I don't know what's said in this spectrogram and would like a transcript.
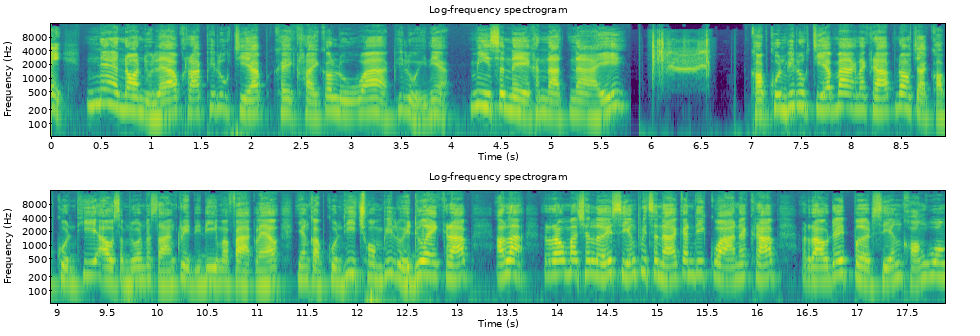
ย แน่นอนอยู่แล้วครับ พี่ลูกเจี๊ยบ ใครๆก็รู้ว่าพี่หลุยเนี่ยมีเสน่ห์ขนาดไหน ขอบคุณพี่ลูกเจี๊ยบมากนะครับ นอกจากขอบคุณที่เอาสำนวนภาษาอังกฤษดีๆมาฝากแล้ว ยังขอบคุณที่ชมพี่หลุยด้วยครับ เอาล่ะ เรามาเฉลยเสียงปริศนากันดีกว่านะครับ เราได้เปิดเสียงของวง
